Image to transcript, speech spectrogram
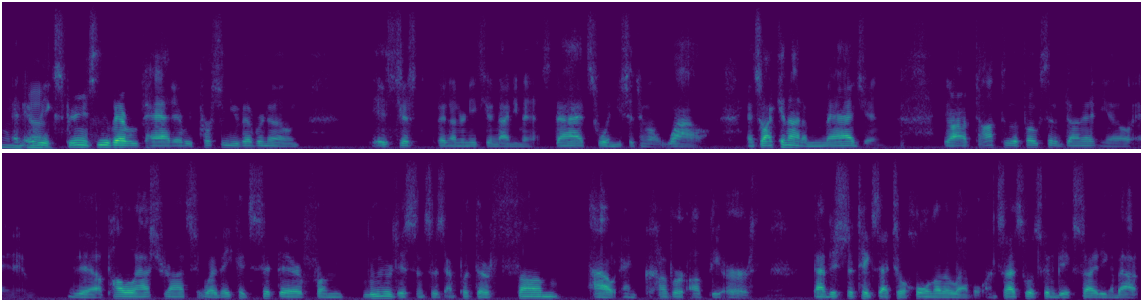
Oh and God. every experience you've ever had, every person you've ever known, is just been underneath you in 90 minutes. That's when you sit there and go, wow. And so I cannot imagine you know, I've talked to the folks that have done it, you know, and the Apollo astronauts where they could sit there from lunar distances and put their thumb out and cover up the Earth. That just takes that to a whole nother level. And so that's what's going to be exciting about,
